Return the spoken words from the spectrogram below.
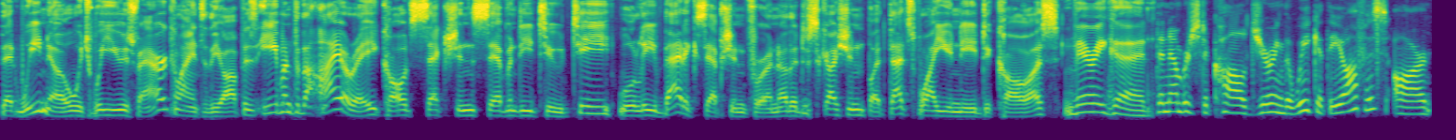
that we know, which we use for our clients at the office, even for the IRA called Section 72T. We'll leave that exception for another discussion, but that's why you need to call us. Very good. The numbers to call during the week at the office are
